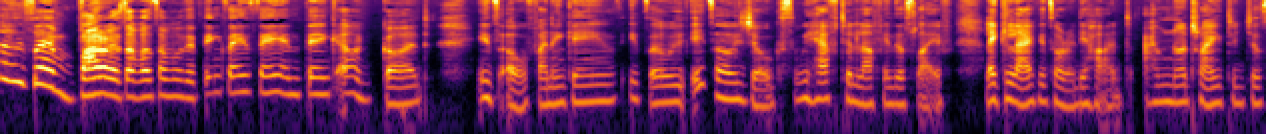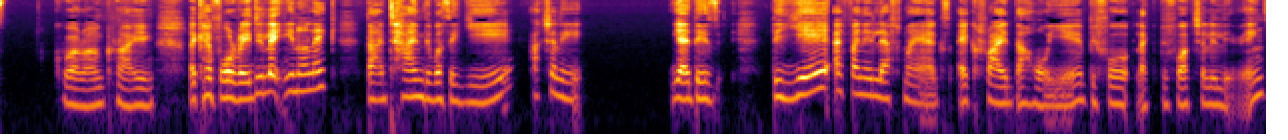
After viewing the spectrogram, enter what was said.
I'm so embarrassed about some of the things I say and think, oh God, it's all fun and games. It's all it's all jokes. We have to laugh in this life. Like life is already hard. I'm not trying to just go around crying. Like I've already like you know, like that time there was a year. Actually, yeah, there's the year I finally left my ex, I cried the whole year before, like before actually leaving,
